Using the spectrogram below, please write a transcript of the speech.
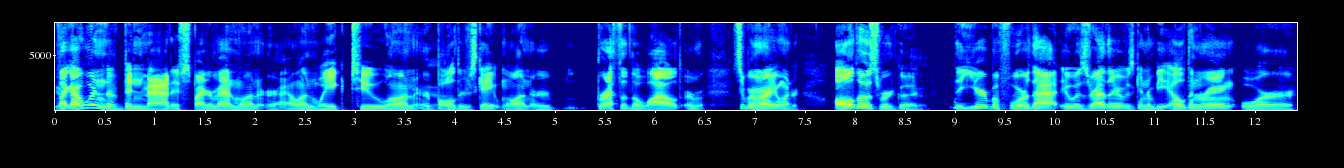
Like I wouldn't have been mad if Spider-Man won or Alan Wake 2 won or Yeah. Baldur's Gate 1 or Breath of the Wild or Super Mario Wonder. All those were good. The year before that, it was rather it was going to be Elden Ring or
